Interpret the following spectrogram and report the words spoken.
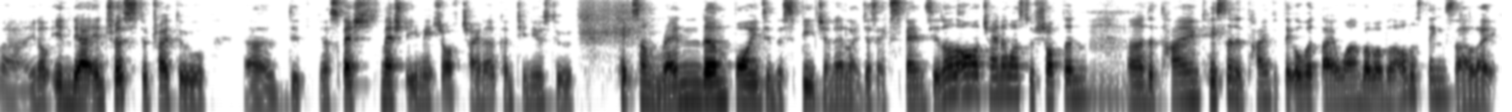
uh, you know, in their interest to try to uh, did, you know, smash, smash the image of China continues to take some random points in the speech and then like just expands it. Oh, oh China wants to shorten uh, the time, hasten the time to take over Taiwan, blah blah blah. All those things are like,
